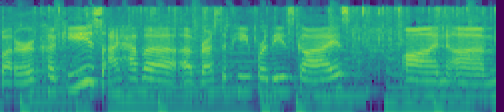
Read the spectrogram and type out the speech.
butter cookies. I have a, a recipe for these guys on um,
